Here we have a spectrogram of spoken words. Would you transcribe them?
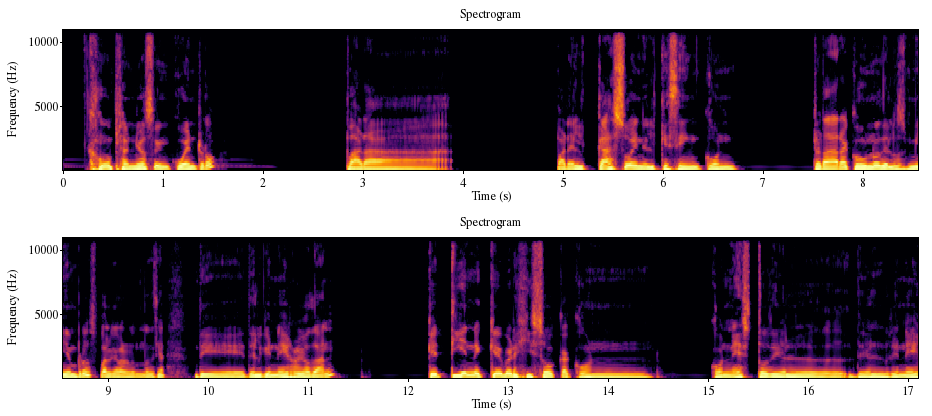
cómo planeó su encuentro para para el caso en el que se encontrara con uno de los miembros, valga la redundancia, de, del Genei Ryodan. ¿Qué tiene que ver Hisoka con, con esto del, del Genei?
